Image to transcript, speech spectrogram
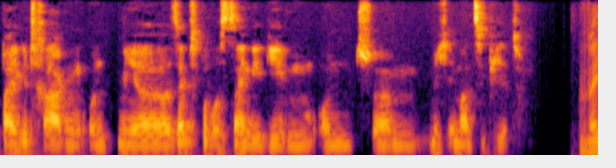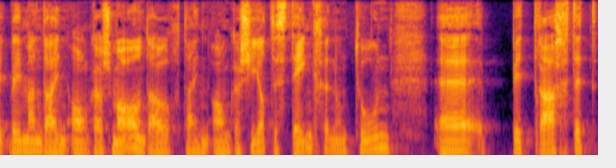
beigetragen und mir Selbstbewusstsein gegeben und ähm, mich emanzipiert wenn man dein Engagement und auch dein engagiertes Denken und Tun äh, betrachtet,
